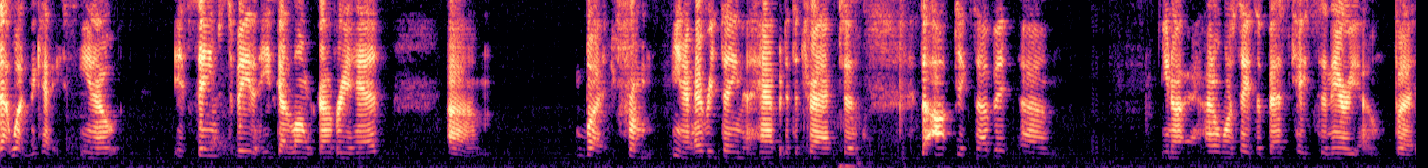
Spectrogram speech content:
that wasn't the case. You know, it seems to be that he's got a long recovery ahead. Um, but from you know everything that happened at the track to the optics of it. Um, you know, I, I don't want to say it's a best case scenario, but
